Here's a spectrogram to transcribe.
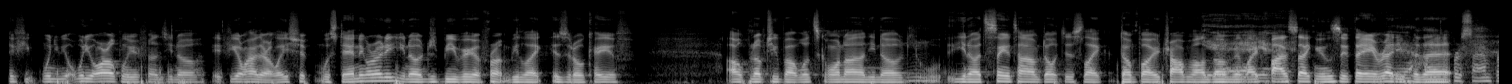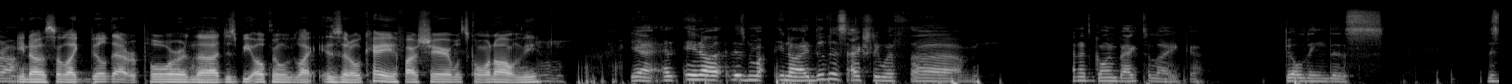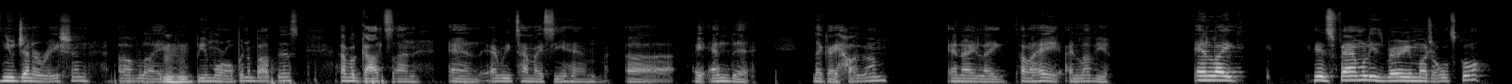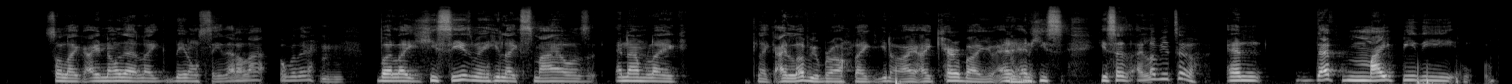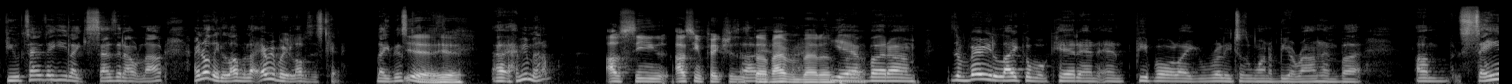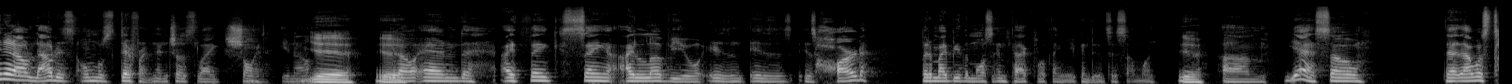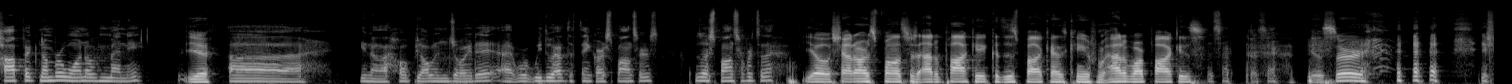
if you when you when you are open with your friends, you know, if you don't have the relationship withstanding already, you know, just be very upfront. and Be like, is it okay if open up to you about what's going on? You know, you know, at the same time, don't just like dump all your trauma on them in Mm. Yeah, like yeah. five seconds if they ain't ready for that. bro. You know, so like build that rapport and uh, just be open with like, is it okay if I share what's going on with Mm-hmm. me? Yeah, and you know, this you know, I do this actually with um, kind of going back to like uh, building this this new generation of like Mhm. being more open about this. I have a godson, and every time I see him, uh, I end it like I hug him, and I like tell him, "Hey, I love you," and like his family is very much old school, so like I know that like they don't say that a lot over there. Mhm. but like he sees me he like smiles and i'm like like i love you bro. Like you know i, I care about you. And and he's he says i love you too. And that might be the few times that he like says it out loud. I know they love like everybody loves this kid like this Yeah, kid is- yeah. uh, have you met him I've seen I've seen pictures and Oh, stuff. yeah. I haven't met him. yeah but- but um he's a very likable kid and and people like really just want to be around him but um saying it out loud is almost different than just like showing it you know yeah, yeah. you know and i think saying i love you is is is hard but it might be the most impactful thing you can do to someone yeah, um yeah so that that was topic number one of many yeah. uh you know i hope y'all enjoyed it uh, we do have to thank our sponsors who's our sponsor for today Yo, shout out our sponsors, Out of Pocket, because this podcast came from out of our pockets. yes sir yes sir Yes, sir. if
